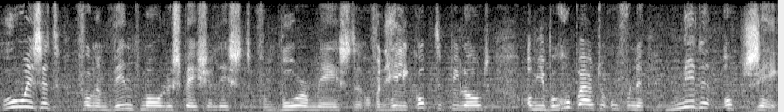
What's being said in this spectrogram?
Hoe is het voor een windmolenspecialist of een boormeester of een helikopterpiloot om je beroep uit te oefenen midden op zee?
